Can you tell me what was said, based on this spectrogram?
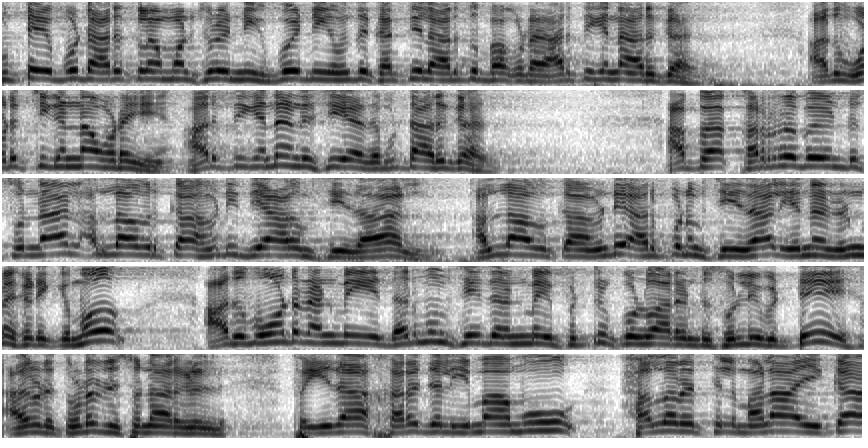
முட்டையை போட்டு அறுக்கலாமான்னு சொல்லி நீங்கள் போய் நீங்கள் வந்து கத்தியில் அறுத்து பார்க்கக்கூடாது. அறுத்திங்கன்னா அறுக்காது. அது உடச்சிங்கன்னா உடையும். அறுத்திங்கன்னா என்ன செய்யாது? முட்டை அறுக்காது. அப்போ கர்ரபு என்று சொன்னால் அல்லாவிற்காக வேண்டி தியாகம் செய்தால் அல்லாவுக்காக வேண்டி அர்ப்பணம் செய்தால் என்ன நன்மை கிடைக்குமோ அது போன்ற நன்மையை தர்மம் செய்த நன்மையை பெற்றுக்கொள்வார் என்று சொல்லிவிட்டு அதனுடைய தொடர்ந்து சொன்னார்கள் ஃபைதா ஹரஜல் இமாமு ஹலரத்தில் மலாயிகா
